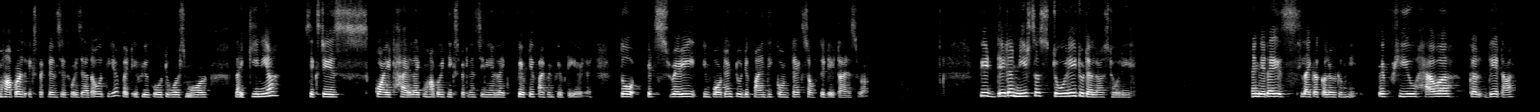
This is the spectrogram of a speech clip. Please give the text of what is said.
वहाँ पर एक्सपेक्टेंसी थोड़ी ज़्यादा होती है but if you go towards more like Kenya 60 is quite high like वहाँ पर इतनी एक्सपेक्टेंसी नहीं है लाइक 55 एंड 58 है। तो it's very important to define the context of the data as well फिर data needs a story to tell a story and data is like a color to me. If you have a data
